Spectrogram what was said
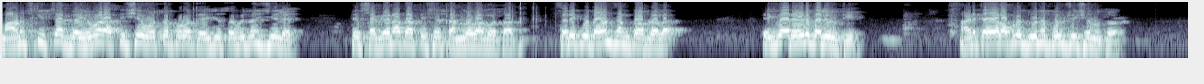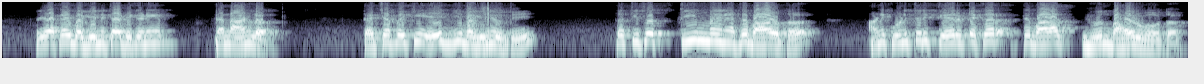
माणुसकीचा गहिवर अतिशय ओतप्रोत आहे जे संवेदनशील आहेत ते सगळ्यांनाच अतिशय चांगलं वागवतात. सर एक उदाहरण सांगतो आपल्याला. एकदा रेड झाली होती आणि त्यावेळेला आपलं जुनं पोलीस स्टेशन होतं. तर या काही भगिनी त्या ठिकाणी त्यांना आणलं. त्याच्यापैकी एक जी भगिनी होती तर तिचं तीन महिन्याचं बाळ होतं आणि कोणीतरी केअरटेकर ते बाळा घेऊन बाहेर उभं होतं.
